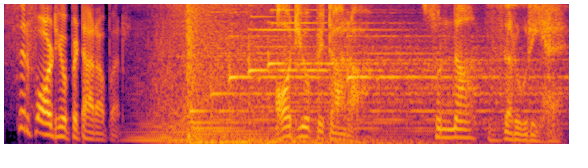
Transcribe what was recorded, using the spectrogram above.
सिर्फ़ ऑडियो पिटारा पर। ऑडियो पिटारा सुनना ज़रूरी है।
